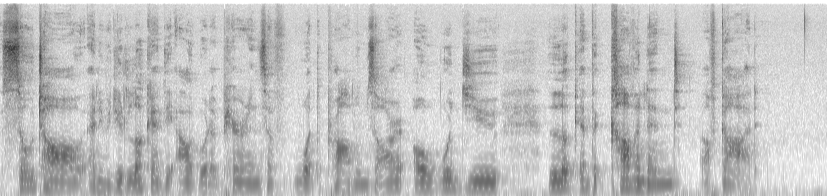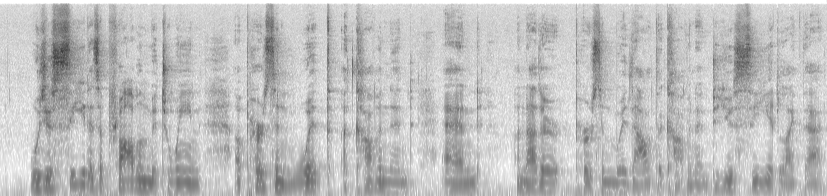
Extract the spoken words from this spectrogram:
so tall, and would you look at the outward appearance of what the problems are? Or would you look at the covenant of God? Would you see it as a problem between a person with a covenant and another person without the covenant? Do you see it like that?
